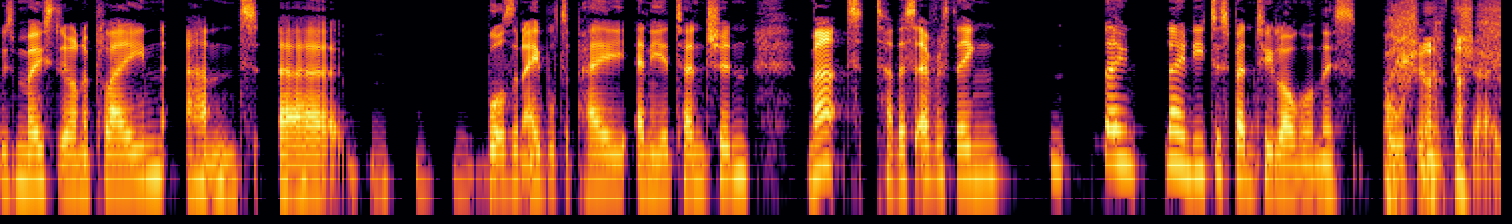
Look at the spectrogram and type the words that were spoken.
was mostly on a plane and uh, wasn't able to pay any attention. Matt, tell us everything. No, no need to spend too long on this portion of the show.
